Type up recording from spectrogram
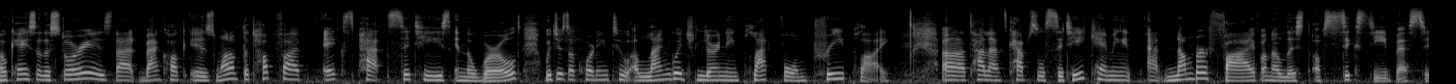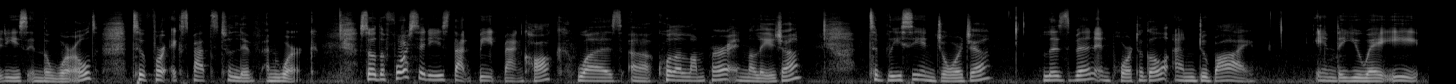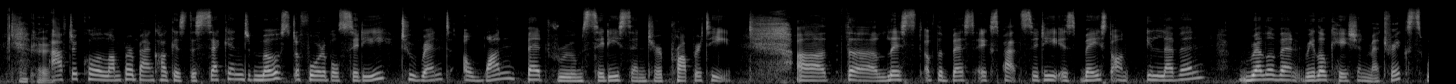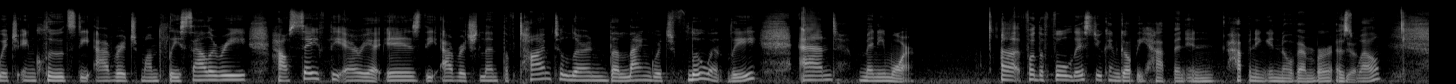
Okay, so the story is that Bangkok is one of the top five expat cities in the world, which is according to a language learning platform, Preply. Uh, Thailand's capital city came in at number five on a list of 60 best cities in the world to, for expats to live and work. So the four cities that beat Bangkok was uh, Kuala Lumpur in Malaysia, Tbilisi in Georgia, Lisbon in Portugal, and Dubai in the UAE. Okay. After Kuala Lumpur, Bangkok is the second most affordable city to rent a one bedroom city center property. Uh, the list of the best expat city is based on 11 relevant relocation metrics, which includes the average monthly salary, how safe the area is, the average length of time to learn the language fluently, and many more. Uh, for the full list, you can go be happen in happening in November as Yeah. well.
